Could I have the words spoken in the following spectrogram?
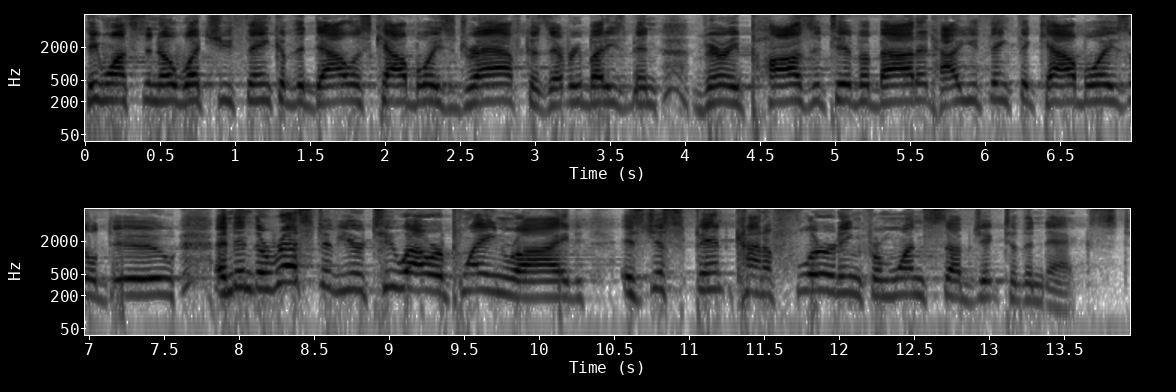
He wants to know what you think of the Dallas Cowboys draft because everybody's been very positive about it, how you think the Cowboys will do. And then the rest of your two hour plane ride is just spent kind of flirting from one subject to the next.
